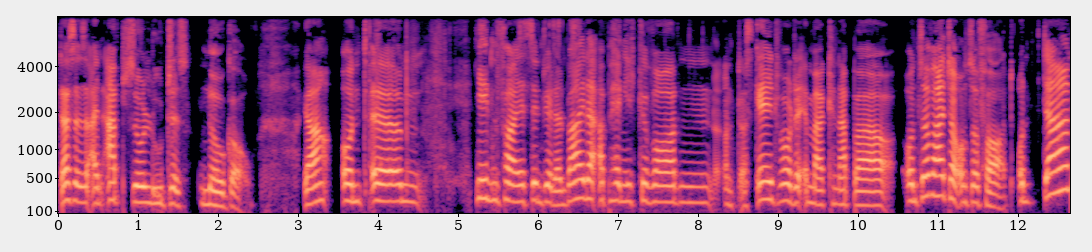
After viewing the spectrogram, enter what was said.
Das ist ein absolutes No-Go. Ja, und, ähm, Jedenfalls sind wir dann beide abhängig geworden und das Geld wurde immer knapper und so weiter und so fort. Und dann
